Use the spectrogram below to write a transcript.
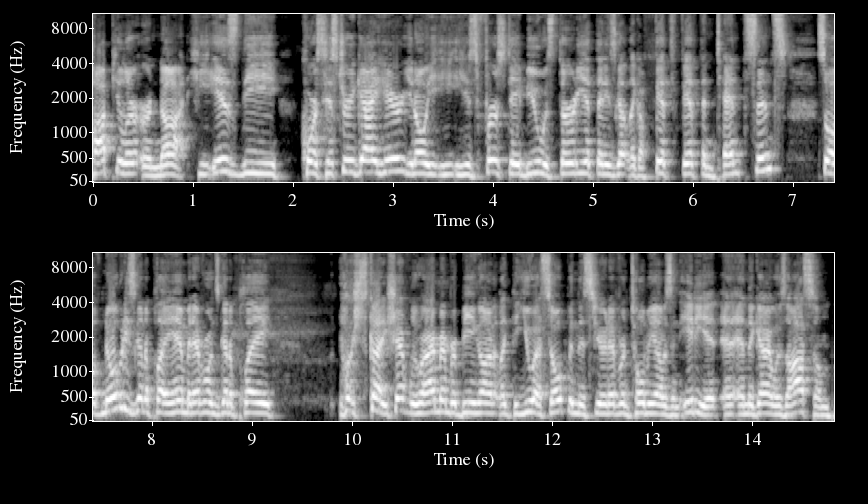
popular or not, he is the course history guy here. You know, he, his first debut was 30th, then he's got like a fifth, fifth, and 10th since. So if nobody's going to play him and everyone's going to play Scotty Scheffler, who I remember being on at like the U.S. Open this year, and everyone told me I was an idiot, and, and the guy was awesome.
